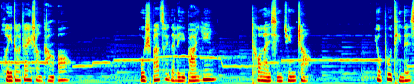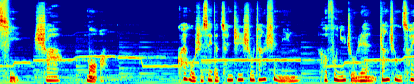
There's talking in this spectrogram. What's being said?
回到寨上唐坳，五十八岁的李拔英脱来行军照，又不停的洗刷抹。快五十岁的村支书张世明和妇女主任张胜翠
